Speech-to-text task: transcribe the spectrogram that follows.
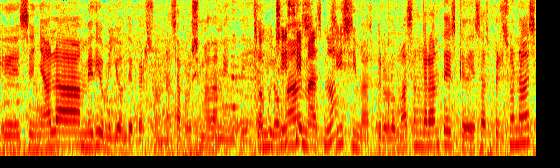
eh, señala medio millón de personas aproximadamente. Son más- muchísimas, ¿no? Muchísimas, pero lo más sangrante es que de esas personas,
